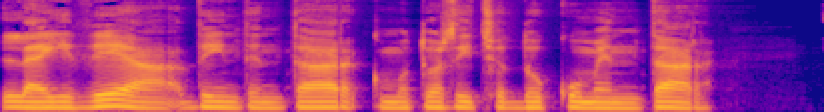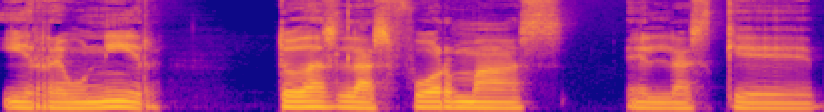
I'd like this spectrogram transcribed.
la idea de intentar, como tú has dicho, documentar y reunir todas las formas en las que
